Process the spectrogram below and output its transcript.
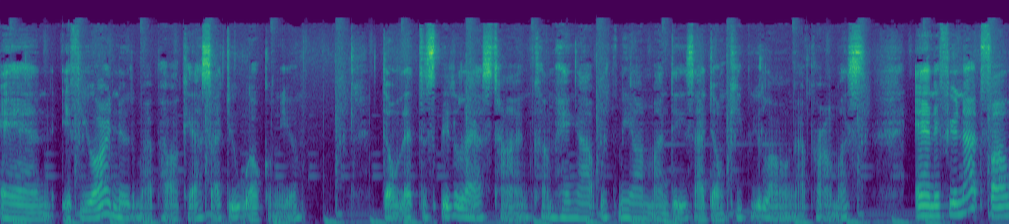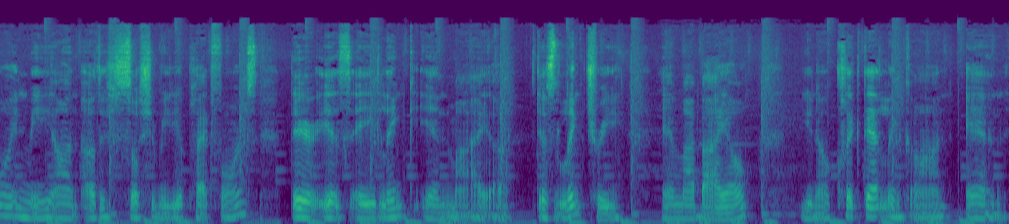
And if you are new to my podcast, I do welcome you. Don't let this be the last time. Come hang out with me on Mondays. I don't keep you long, I promise. And if you're not following me on other social media platforms, there is a link in my uh, there's a Linktree in my bio. You know, click that link on and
